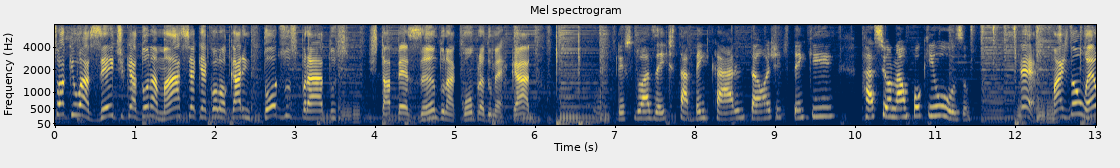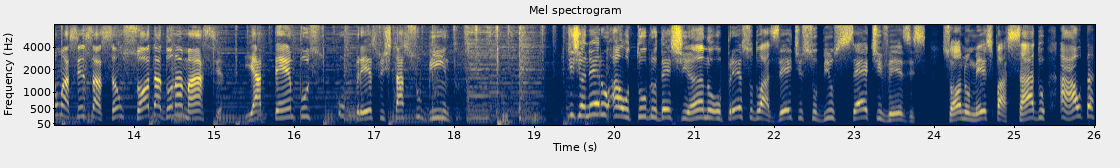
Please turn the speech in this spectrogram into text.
Só que o azeite que a dona Márcia quer colocar em todos os pratos está pesando na compra do mercado. O preço do azeite está bem caro, então a gente tem que racionar um pouquinho o uso. É, mas não é uma sensação só da dona Márcia. E há tempos o preço está subindo. De janeiro a outubro deste ano, o preço do azeite subiu sete vezes. Só no mês passado, a alta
